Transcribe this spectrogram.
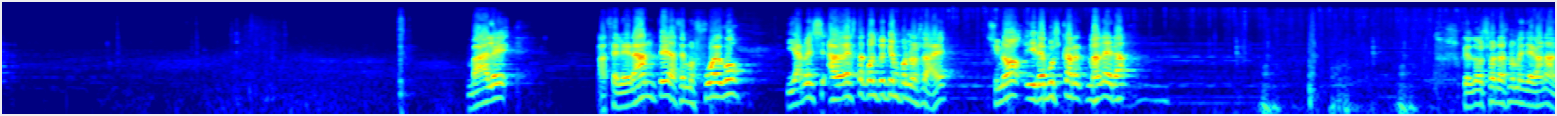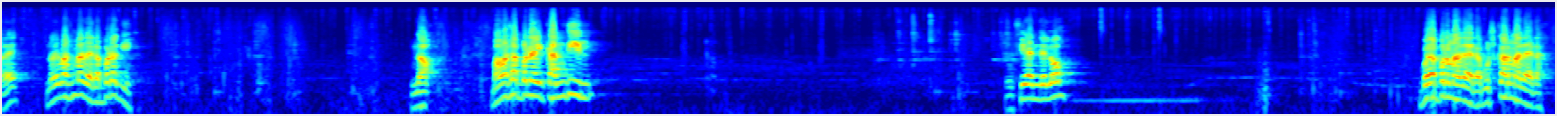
Vale. Acelerante, hacemos fuego. Y a ver, a ver hasta cuánto tiempo nos da, ¿eh? Si no, iré a buscar madera. Es que dos horas no me llega nada, ¿eh? No hay más madera por aquí No. Vamos a poner el candil. Enciéndelo Voy a por madera, buscar madera.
